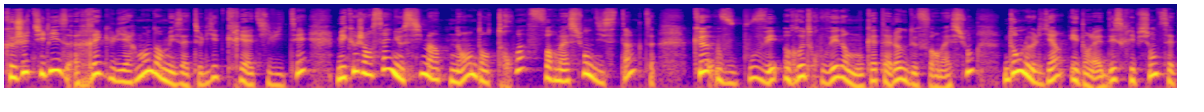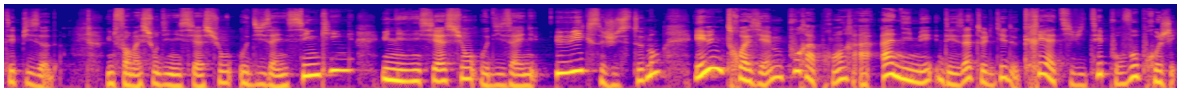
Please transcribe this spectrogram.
que j'utilise régulièrement dans mes ateliers de créativité, mais que j'enseigne aussi maintenant dans trois formations distinctes que vous pouvez retrouver dans mon catalogue de formations dont le lien est dans la description de cet épisode une formation d'initiation au design thinking, une initiation au design UX justement, et une troisième pour apprendre à animer des ateliers de créativité pour vos projets.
